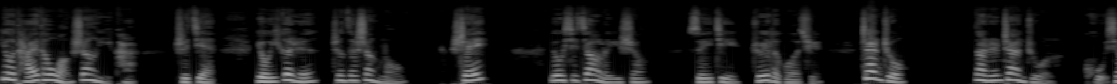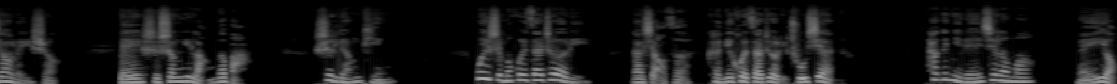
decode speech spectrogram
又抬头往上一看。只见有一个人正在上楼，谁？尤西叫了一声，随即追了过去。站住！那人站住了，苦笑了一声：“谁是生一郎的吧？是梁平。为什么会在这里？那小子肯定会在这里出现的。他跟你联系了吗？没有。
